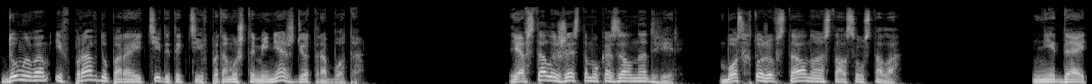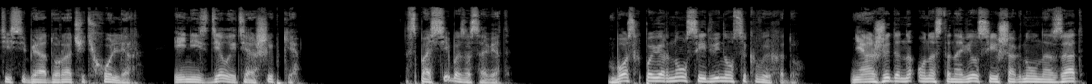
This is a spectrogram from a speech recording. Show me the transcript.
Думаю, вам и вправду пора идти, детектив, потому что меня ждет работа. Я встал и жестом указал на дверь. Босх тоже встал, но остался у стола. Не дайте себя одурачить, Холлер, и не сделайте ошибки. Спасибо за совет. Босх повернулся и двинулся к выходу. Неожиданно он остановился и шагнул назад,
